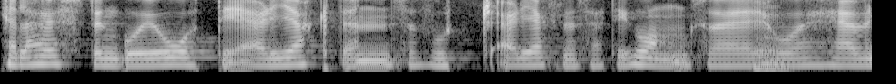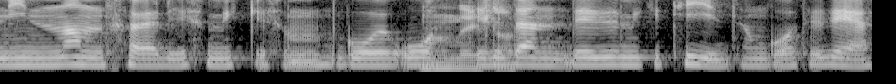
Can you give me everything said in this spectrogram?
hela hösten går ju åt till älgjakten. Så fort älgjakten sätter igång så är det, och även innan så är det ju så mycket som går åt Mm, till klart. den. Det är mycket tid som går till det.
